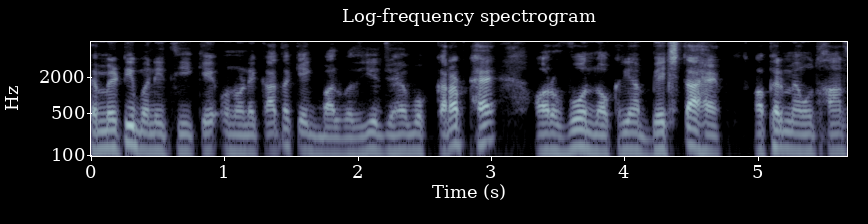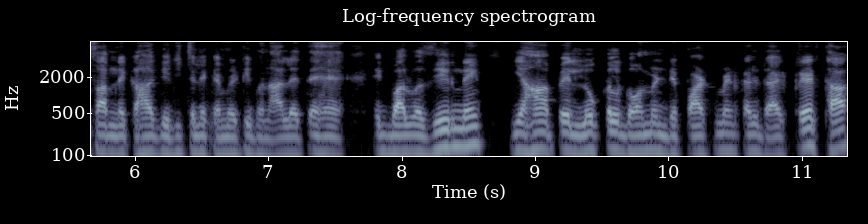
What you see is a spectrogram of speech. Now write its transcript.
कमेटी बनी थी कि उन्होंने कहा था कि एक बाल वज़ीर जो है वो करप्ट है और वो नौकरियाँ बेचता है। और फिर महमूद खान साहब ने कहा कि जी, चले कमेटी बना लेते हैं। इकबाल वज़ीर ने यहाँ पे लोकल गवर्नमेंट डिपार्टमेंट का जो डायरेक्ट्रेट था,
